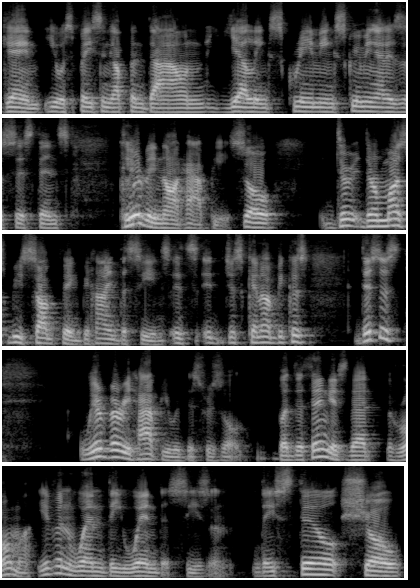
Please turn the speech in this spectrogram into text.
game, he was pacing up and down, yelling, screaming, screaming at his assistants, clearly not happy. So there there must be something behind the scenes. It's it just cannot because this is we're very happy with this result. But the thing is that Roma, even when they win this season, they still show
